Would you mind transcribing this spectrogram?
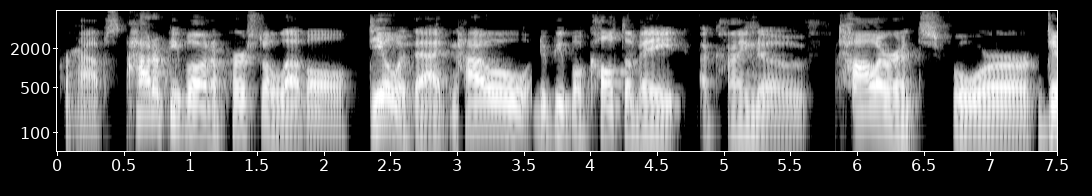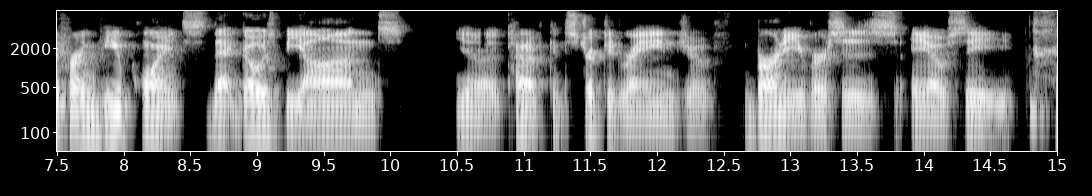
perhaps. How do people on a personal level deal with that? And how do people cultivate a kind of tolerance for differing viewpoints that goes beyond you know, kind of constricted range of Bernie versus AOC?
